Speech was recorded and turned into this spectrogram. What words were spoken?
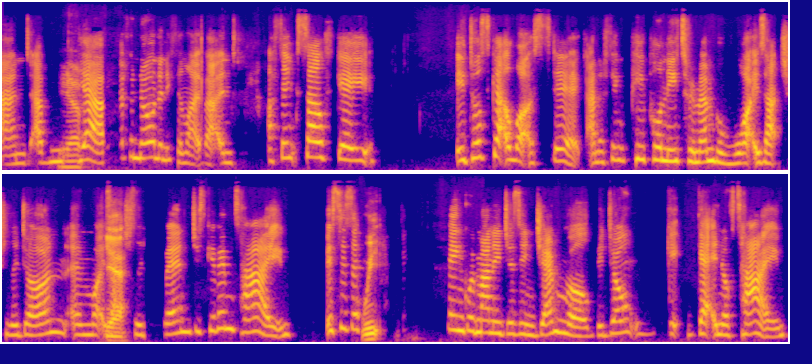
And I've Yeah. yeah, I've never known anything like that. And I think Southgate, it does get a lot of stick. And I think people need to remember what is actually done and what is Yeah. actually doing. Just give him time. This is a We thing with managers in general. They don't get, get enough time.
